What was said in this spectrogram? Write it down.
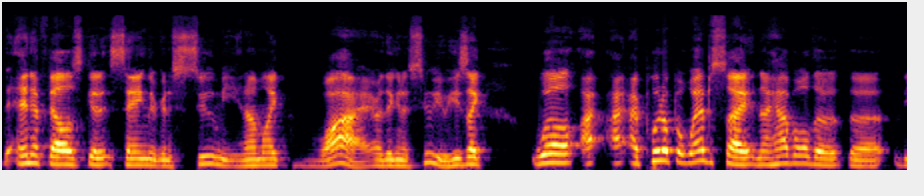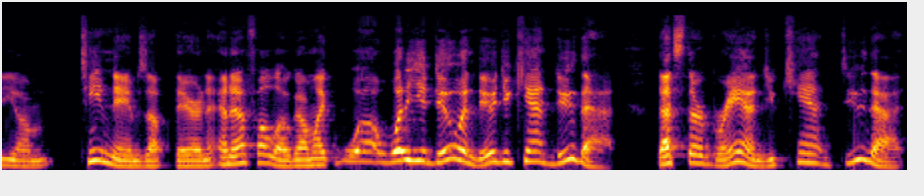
the NFL is gonna saying they're gonna sue me, and I'm like, why are they gonna sue you? He's like well, I, I put up a website and I have all the the the um team names up there and an NFL logo. I'm like, well, what are you doing, dude? You can't do that. That's their brand. You can't do that.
